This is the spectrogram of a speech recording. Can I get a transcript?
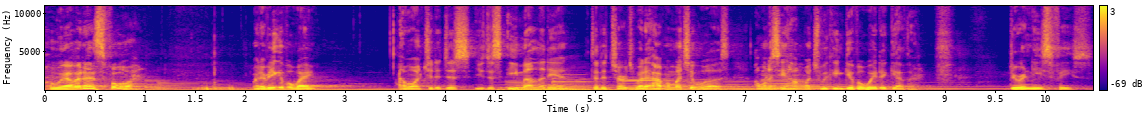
whoever that's for. Whatever you give away, I want you to just you just email it in to the church, whatever however much it was. I want to see how much we can give away together during these feasts.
